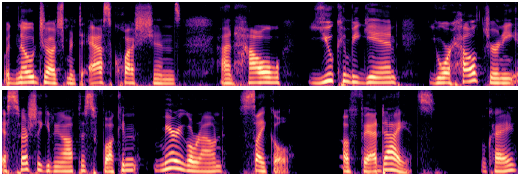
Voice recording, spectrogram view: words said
with no judgment to ask questions on how you can begin your health journey, especially getting off this fucking merry-go-round cycle of fad diets. Okay.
